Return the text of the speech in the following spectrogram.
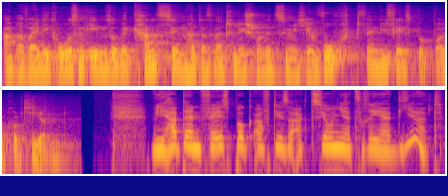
Aber weil die Großen eben so bekannt sind, hat das natürlich schon eine ziemliche Wucht, wenn die Facebook boykottieren. Wie hat denn Facebook auf diese Aktion jetzt reagiert?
